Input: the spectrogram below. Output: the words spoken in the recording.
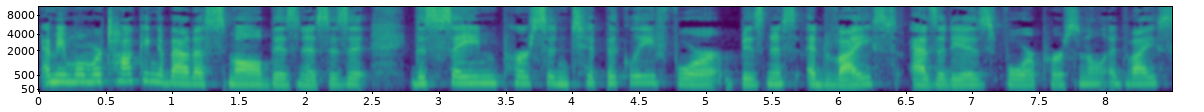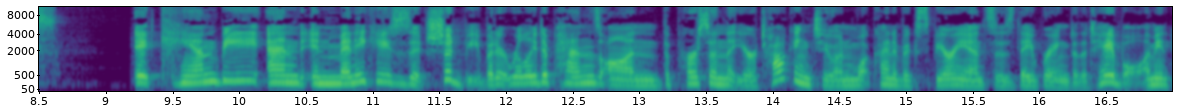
I mean, when we're talking about a small business, is it the same person typically for business advice as it is for personal advice? It can be, and in many cases it should be, but it really depends on the person that you're talking to and what kind of experiences they bring to the table. I mean,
